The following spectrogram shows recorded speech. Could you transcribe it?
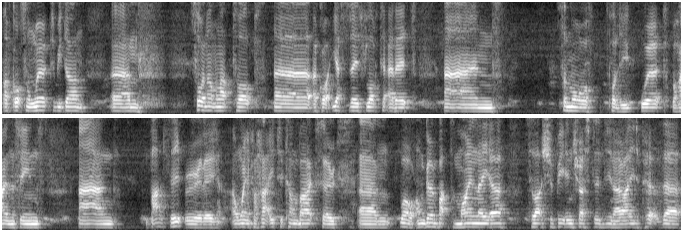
I've got some work to be done. Um, sorting out my laptop. Uh, I've got yesterday's vlog to edit and some more probably work behind the scenes. And that's it really. I'm waiting for Hattie to come back so um, well I'm going back to mine later so that should be interested. You know I need to put the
